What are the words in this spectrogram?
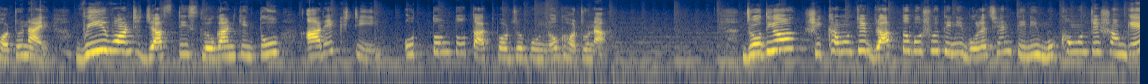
ঘটনায় উই ওয়ান্ট জাস্টিস স্লোগান কিন্তু আরেকটি অত্যন্ত তাৎপর্যপূর্ণ ঘটনা। যদিও শিক্ষামন্ত্রী ব্রাত্য বসু তিনি বলেছেন, তিনি মুখ্যমন্ত্রীর সঙ্গে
